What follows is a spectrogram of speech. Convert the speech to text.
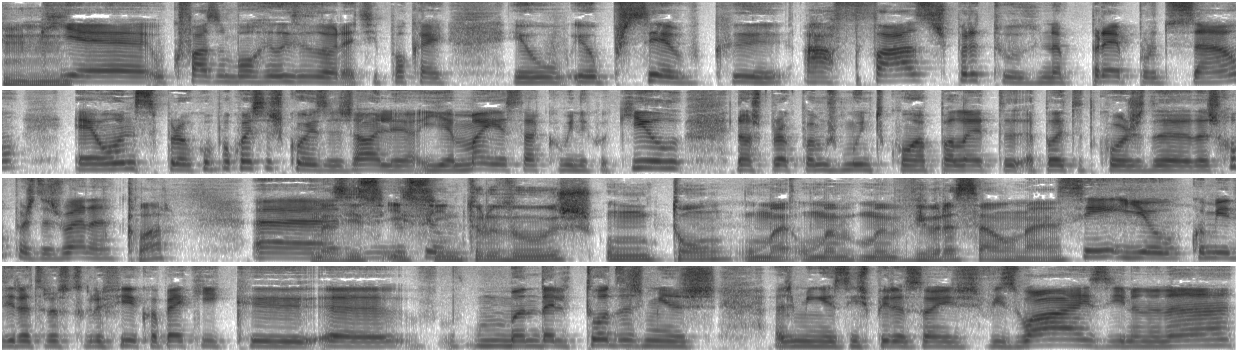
Uhum. que é o que faz um bom realizador. É tipo, ok, eu, eu percebo que há fases para tudo. Na pré-produção é onde se preocupa com essas coisas. Olha, e a meia que combina com aquilo? Nós preocupamos muito com a paleta, a paleta de cores da- das roupas da Joana. Claro. Ah, Mas isso, isso introduz um tom, uma, uma, uma vibração, não é? Sim, e eu com a minha diretora de fotografia, com a Becky, que eh, mandei-lhe todas as minhas, as minhas inspirações visuais e nananã,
